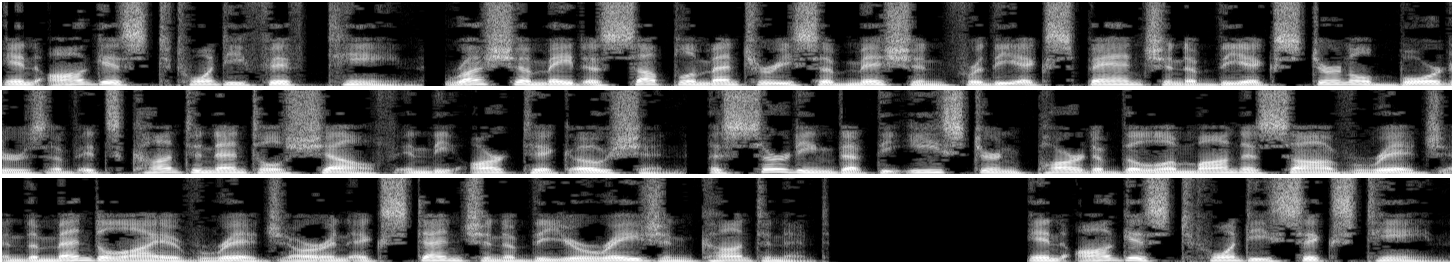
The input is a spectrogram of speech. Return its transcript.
In August 2015, Russia made a supplementary submission for the expansion of the external borders of its continental shelf in the Arctic Ocean, asserting that the eastern part of the Lomonosov Ridge and the Mendeleev Ridge are an extension of the Eurasian continent. In August 2016,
